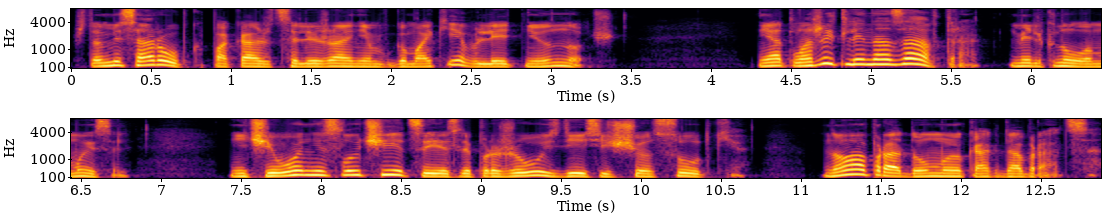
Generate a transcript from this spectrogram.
что мясорубка покажется лежанием в гамаке в летнюю ночь. «Не отложить ли на завтра?» — мелькнула мысль. «Ничего не случится, если проживу здесь еще сутки. Но продумаю, как добраться».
